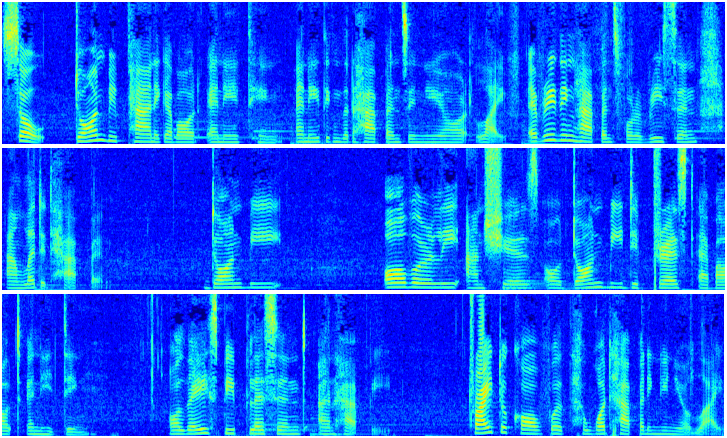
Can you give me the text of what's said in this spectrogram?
So, don't be panic about anything anything that happens in your life everything happens for a reason and let it happen don't be overly anxious or don't be depressed about anything Always be pleasant and happy. Try to cope with what's happening in your life.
